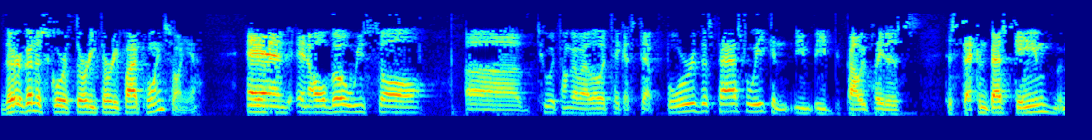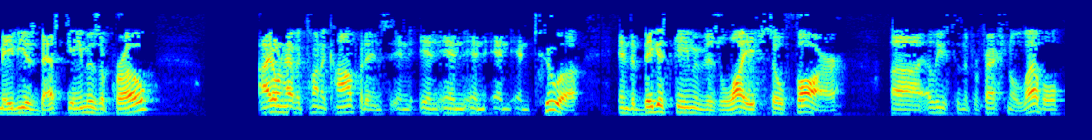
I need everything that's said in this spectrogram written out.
they're going to score 30, 35 points on you. And and although we saw uh, Tua Tagovailoa take a step forward this past week, and he, he probably played his his second best game, maybe his best game as a pro. I don't have a ton of confidence in in in in, in, in Tua in the biggest game of his life so far, uh, at least in the professional level,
